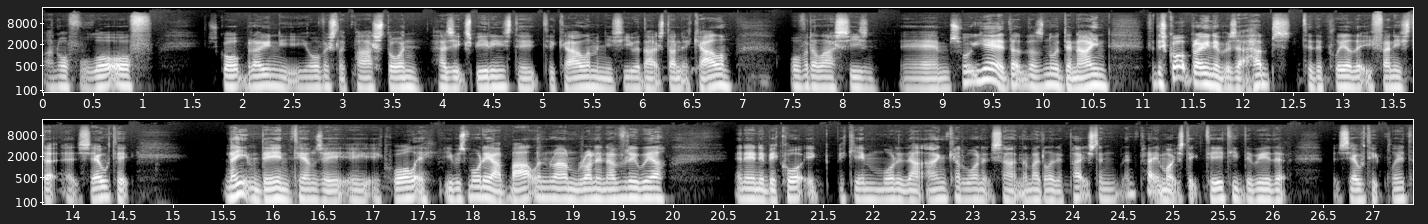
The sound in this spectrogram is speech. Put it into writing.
an awful lot off Scott Brown. He, he obviously passed on his experience to, to Callum, and you see what that's done to Callum over the last season. Um, so yeah, there, there's no denying. For the Scott Brown, it was at Hibs to the player that he finished at, at Celtic. Night and day in terms of e- equality. He was more of a battling ram, running everywhere. And then he he became more of that anchor one that sat in the middle of the pitch and, and pretty much dictated the way that, that Celtic played.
